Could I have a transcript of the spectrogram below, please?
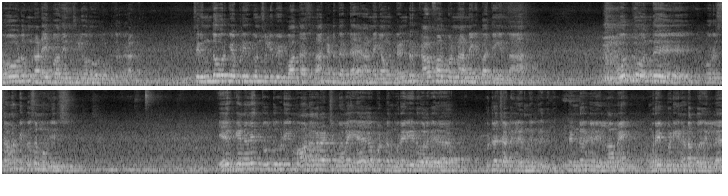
ரோடும் நடைபாதைன்னு சொல்லி ஒரு ஒர்க்கு கொடுத்துருக்குறாங்க. சரி இந்த ஒர்க் எப்படி இருக்குன்னு சொல்லி போய் பார்த்தாச்சுன்னா கிட்டத்தட்ட அன்னைக்கு அவங்க டெண்டர் கால்ஃபால் பண்ண அன்னைக்கு பார்த்தீங்கன்னா ஒர்க்கு வந்து ஒரு செவன்ட்டி பர்சன்ட் முடிஞ்சிருச்சு. ஏற்கனவே தூத்துக்குடி மாநகராட்சி மேலே ஏகப்பட்ட முறைகேடு வழக்கு குற்றச்சாட்டுகள் இருந்துட்டு இருக்குது டெண்டர்கள் எல்லாமே முறைப்படி நடப்பதில்லை.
